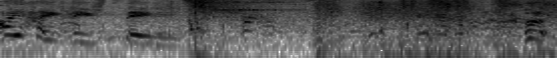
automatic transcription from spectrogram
I hate these things!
